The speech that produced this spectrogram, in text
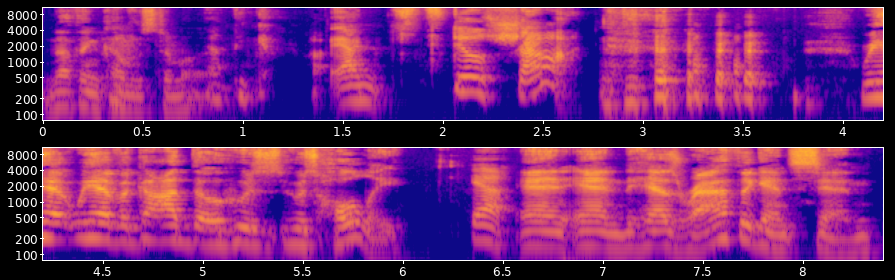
nothing comes to mind I think I'm still shocked. we have we have a God though who's who's holy Yeah. and and has wrath against sin,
